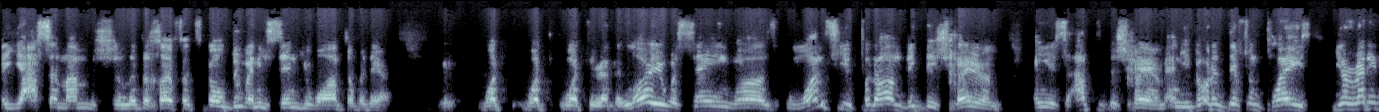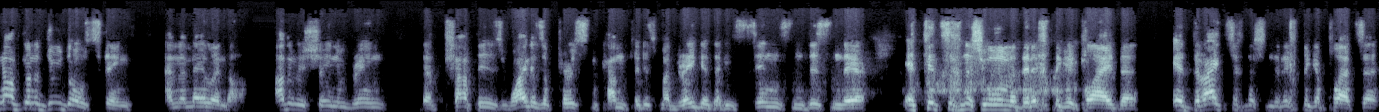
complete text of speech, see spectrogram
the yasam am Let's go do any sin you want over there. What what what the Rebbe lawyer was saying was once you put on big dishcherim and you up to the shcherim and you go to a different place, you're already not going to do those things. And the male and Other Rishonim bring that chat is why does a person come to this madrega that he sins and this and there? Er tut sich nicht um mit den richtigen Kleider. Er dreht sich nicht in die richtigen Plätze.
